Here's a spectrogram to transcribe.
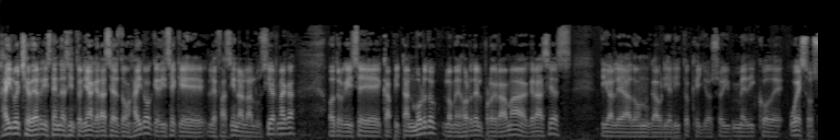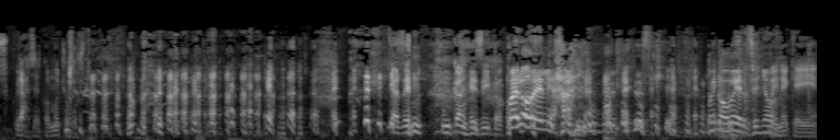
Jairo Echeverry está en la sintonía, gracias don Jairo, que dice que le fascina la luciérnaga. Otro que dice Capitán Murdoch, lo mejor del programa, gracias. Dígale a don Gabrielito que yo soy médico de huesos. Gracias, con mucho gusto. ¿No? que hacen un canjecito. Bueno, dele. Ay, hombre, pero es que- Bueno, a ver, señor. Viene que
